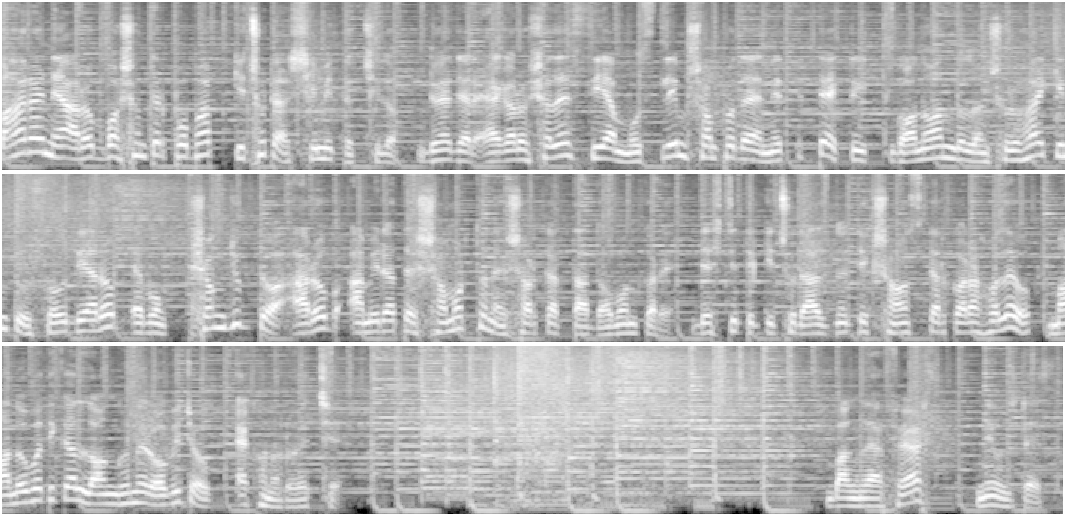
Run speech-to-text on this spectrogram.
বাহরাইনে আরব বসন্তের প্রভাব কিছুটা সীমিত ছিল। দু হাজার এগারো সালে সিয়া মুসলিম সম্প্রদায়ের নেতৃত্বে একটি গণ আন্দোলন শুরু হয়, কিন্তু সৌদি আরব এবং সংযুক্ত আরব আমিরাতের সমর্থনে সরকার তা দমন করে। দেশটিতে কিছু রাজনৈতিক সংস্কার করা হলেও মানবাধিকার লঙ্ঘনের অভিযোগ এখনও রয়েছে। Bangla affairs, news desk.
